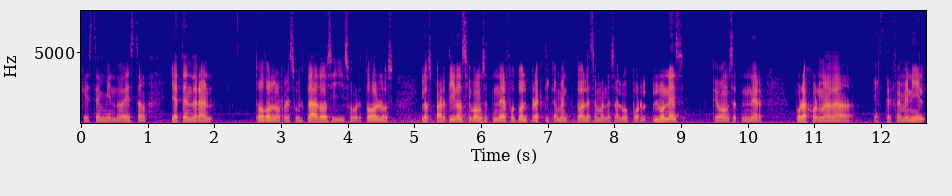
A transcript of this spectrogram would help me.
estén viendo esto, ya tendrán todos los resultados y sobre todo los, los partidos y vamos a tener fútbol prácticamente toda la semana, salvo por lunes, que vamos a tener pura jornada este, femenil.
